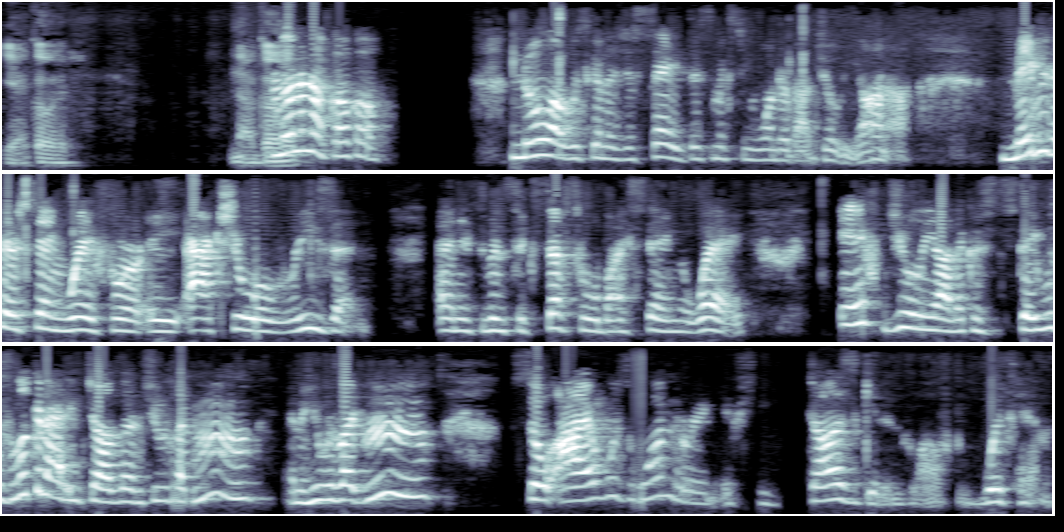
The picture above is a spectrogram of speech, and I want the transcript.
yeah. Go ahead. No, go no, ahead. no, no, go go. No, I was gonna just say this makes me wonder about Juliana. Maybe they're staying away for a actual reason, and it's been successful by staying away. If Juliana, because they was looking at each other, and she was like, "Hmm," and he was like, "Hmm." So I was wondering if she does get involved with him,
